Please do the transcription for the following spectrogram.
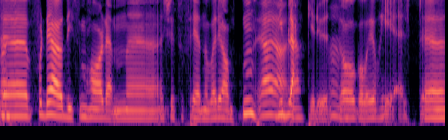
Uh, for det er jo de som har den uh, schizofrene varianten. Ja, ja, de blacker ut og går jo helt uh,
